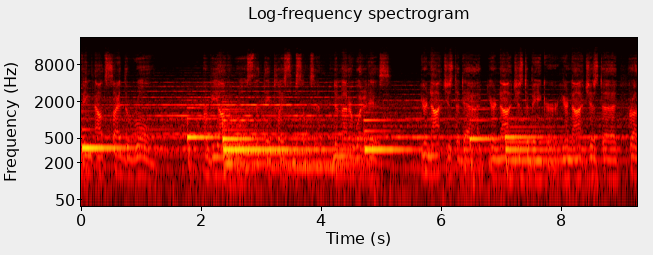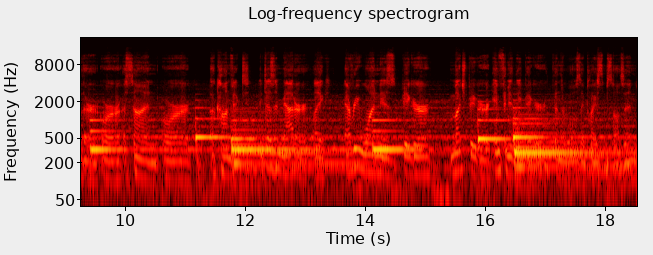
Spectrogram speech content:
living outside the role or beyond the roles that they place themselves in, no matter what it is. You're not just a dad. You're not just a banker. You're not just a brother or a son or a convict. It doesn't matter. Like, everyone is bigger, much bigger, infinitely bigger than the roles they place themselves in,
